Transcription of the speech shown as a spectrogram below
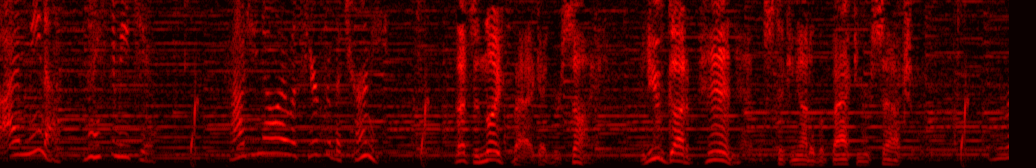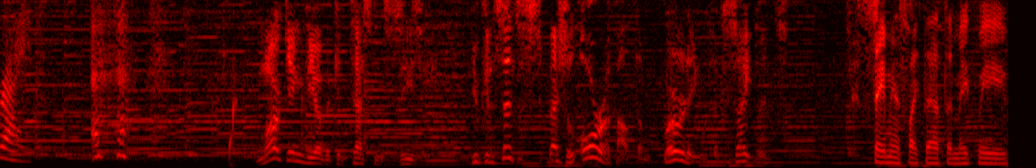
I'm Mina. Uh, nice to meet you. How'd you know I was here for the tourney? That's a knife bag at your side, and you've got a panhandle sticking out of the back of your satchel. Right. Marking the other contestants is easy. You can sense a special aura about them, burning with excitement. Statements like that that make me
